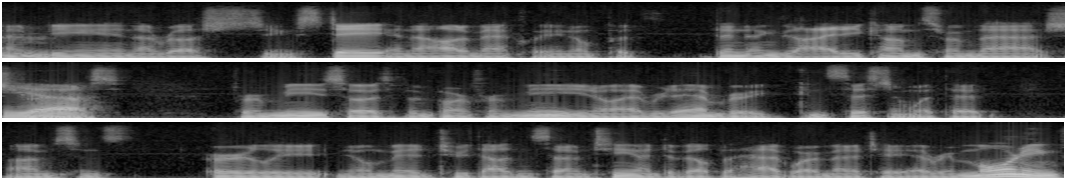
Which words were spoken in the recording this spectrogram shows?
and being in that rushing state. And that automatically, you know, puts, then anxiety comes from that stress. Yeah. For me, so it's important for me, you know, every day I'm very consistent with it. Um, since early, you know, mid 2017, I developed a habit where I meditate every morning,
